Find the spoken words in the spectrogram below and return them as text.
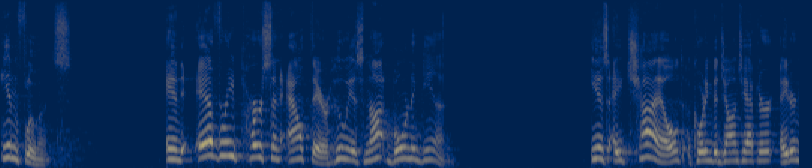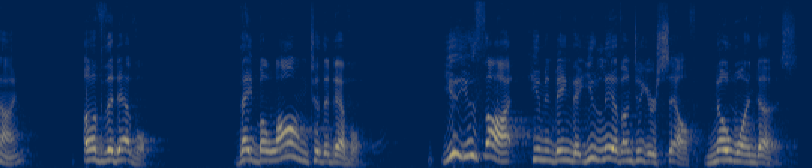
influence. And every person out there who is not born again is a child, according to John chapter 8 or 9, of the devil. They belong to the devil. You, you thought, human being, that you live unto yourself. No one does.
